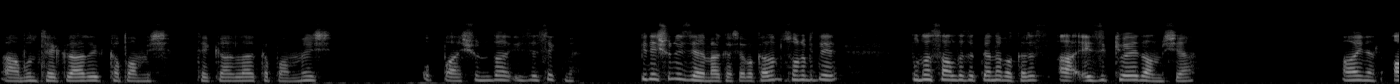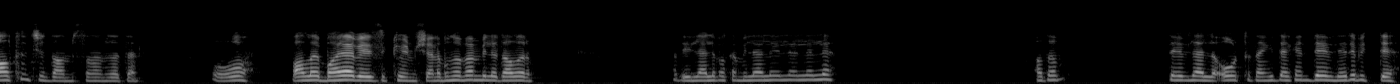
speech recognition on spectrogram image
Aa bunun tekrarı kapanmış. Tekrarlar kapanmış. Hoppa şunu da izlesek mi? Bir de şunu izleyelim arkadaşlar bakalım. Sonra bir de Buna saldırdıklarına bakarız. Aa ezik köye dalmış ya. Aynen. Altın için dalmış sanırım zaten. Oo. Vallahi bayağı bir ezik köymüş yani. Buna ben bile dalarım. Hadi ilerle bakalım ilerle ilerle. Adam devlerle ortadan giderken devleri bitti.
